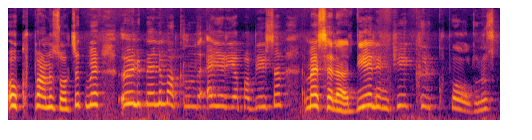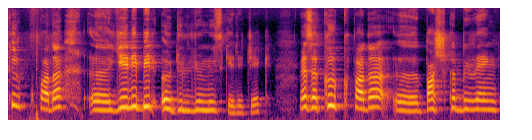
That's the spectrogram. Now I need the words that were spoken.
o kupanız olacak ve öyle benim aklımda eğer yapabilirsem mesela diyelim ki 40 kupa oldunuz. 40 kupada e, yeni bir ödüllünüz gelecek. Mesela 40 kupada e, başka bir renk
